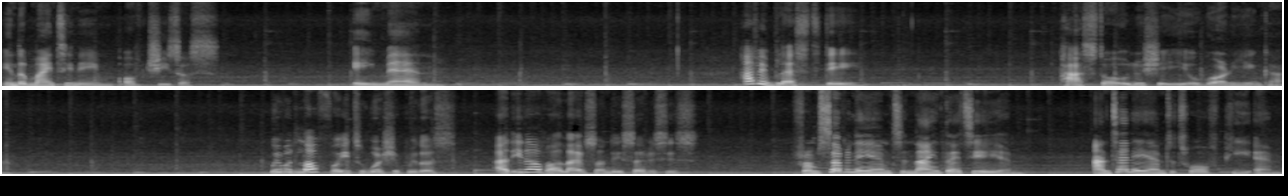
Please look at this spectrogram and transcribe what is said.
in the mighty name of Jesus. Amen. Have a blessed day. Pastor Olusheyi Ogoriyinka. We would love for you to worship with us at either of our live Sunday services from 7 a.m. to 9:30 a.m. and 10 a.m. to 12 p.m.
